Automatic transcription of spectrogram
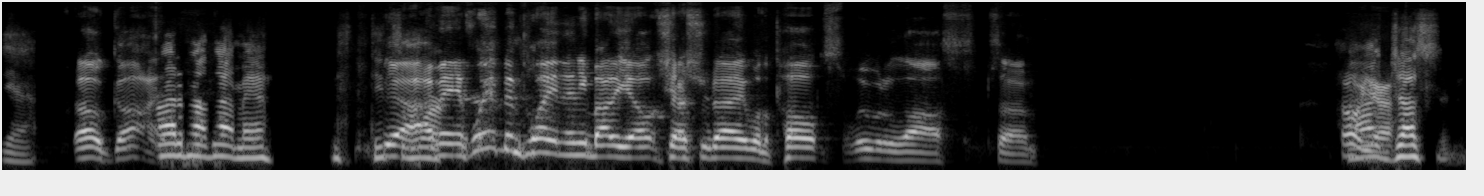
Yeah. Oh God. Right about that, man. Need yeah. I mean, if we had been playing anybody else yesterday with a pulse, we would have lost. So Oh All right, yeah. Justin.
